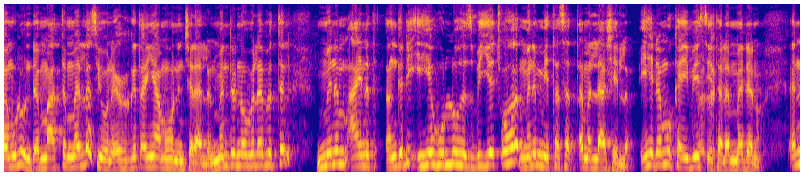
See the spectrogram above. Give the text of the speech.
ለሙሉ እንደማትመለስ የሆነ እርግጠኛ መሆን እንችላለን። ምንድን ነው ብለህ ብትል ምንም አይነት እንግዲህ ይሄ ሁሉ ህዝብ እየጮኸ ምንም የተሰጠ ምላሽ የለም። ይሄ ደግሞ ከኢቢኤስ የተለመደ ነው እና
